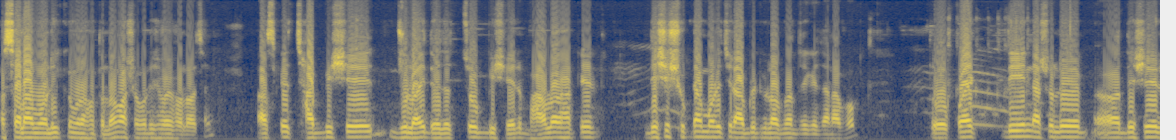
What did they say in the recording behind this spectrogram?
আসসালামু আলাইকুম রহমতুল্লাহ, আশা করি সবাই ভালো আছেন। আজকে ছাব্বিশে জুলাই দু হাজার চব্বিশের ভাওলার হাটের দেশি শুকনা মরিচের আপডেটগুলো আপনাদেরকে জানাব। তো কয়েকদিন আসলে দেশের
